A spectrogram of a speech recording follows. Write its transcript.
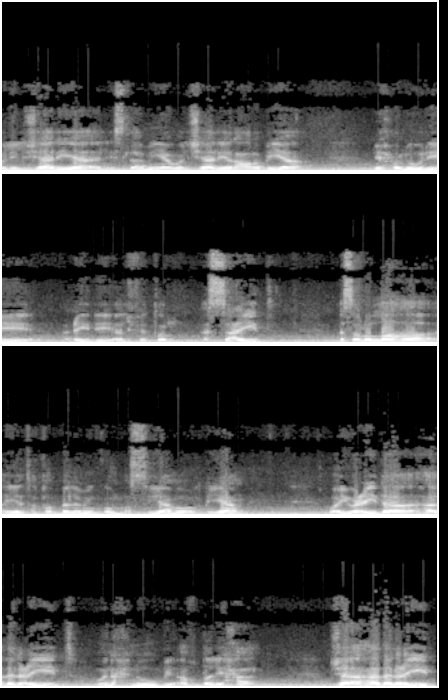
وللجالية الإسلامية والجالية العربية بحلول عيد الفطر السعيد. أسأل الله أن يتقبل منكم الصيام والقيام وأن يعيد هذا العيد ونحن بأفضل حال. جاء هذا العيد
